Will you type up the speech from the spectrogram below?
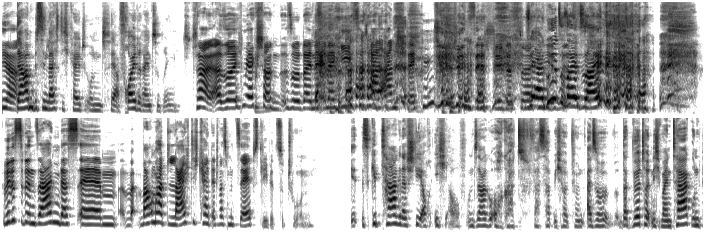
Ja. Da ein bisschen Leichtigkeit und ja, Freude reinzubringen. Total. Also ich merke schon, so deine Energie ist total ansteckend. Ich finde es sehr schön, dass du Sehr gut, so soll es sein. Würdest du denn sagen, dass ähm, warum hat Leichtigkeit etwas mit Selbstliebe zu tun? Es gibt Tage, da stehe auch ich auf und sage, oh Gott, was habe ich heute für ein... Also das wird heute nicht mein Tag und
